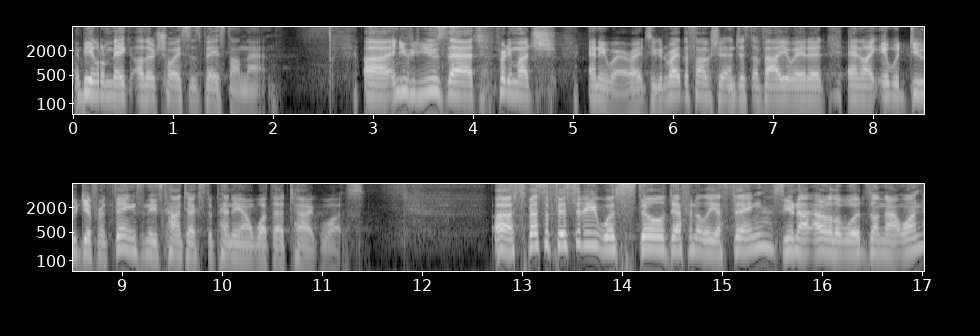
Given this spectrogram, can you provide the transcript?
and be able to make other choices based on that. Uh, and you could use that pretty much anywhere, right? So you could write the function and just evaluate it, and like it would do different things in these contexts depending on what that tag was. Uh, specificity was still definitely a thing, so you're not out of the woods on that one.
